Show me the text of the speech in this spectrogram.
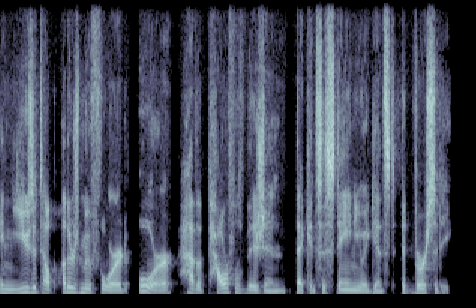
and use it to help others move forward or have a powerful vision that can sustain you against adversity.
